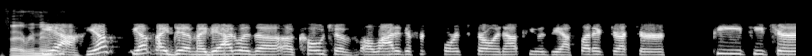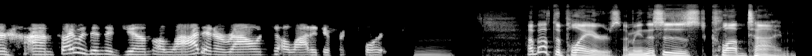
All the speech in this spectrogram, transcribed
If I remember. Yeah. Yep. Yep. I did. My dad was a, a coach of a lot of different sports growing up. He was the athletic director, PE teacher. Um, so I was in the gym a lot and around a lot of different sports. Hmm. How about the players? I mean, this is club time.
